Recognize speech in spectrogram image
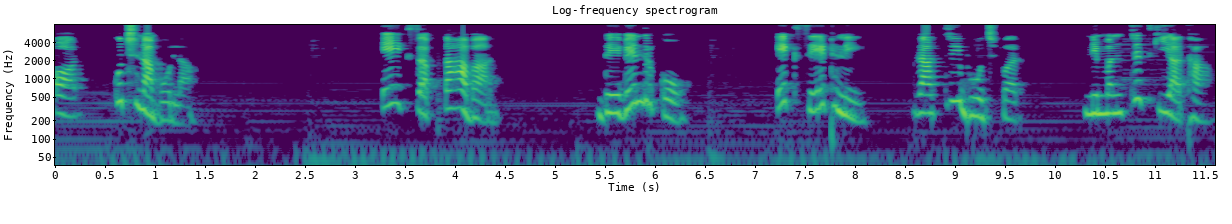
और कुछ ना बोला। एक सप्ताह बाद देवेंद्र को एक सेठ ने रात्रि भोज पर निमंत्रित किया था।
